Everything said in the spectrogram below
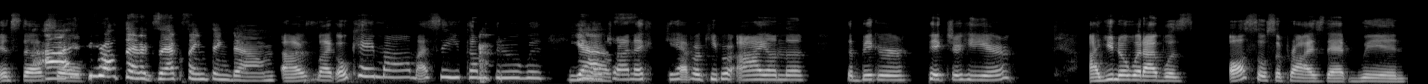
and stuff. So I wrote that exact same thing down. I was like, okay, mom, I see you coming through with yeah, you know, trying to have her keep her eye on the the bigger picture here. Uh, you know what I was also surprised at when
